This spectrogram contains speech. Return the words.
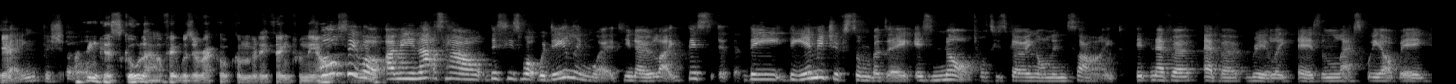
yeah. thing for sure. I think a school outfit was a record company thing from the Of course it was. I mean, that's how this is what we're dealing with, you know, like this the the image of somebody is not what is going on inside. It never ever really is unless we are being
